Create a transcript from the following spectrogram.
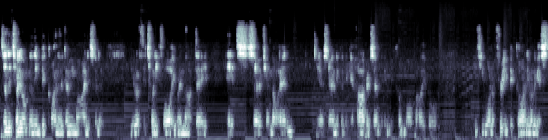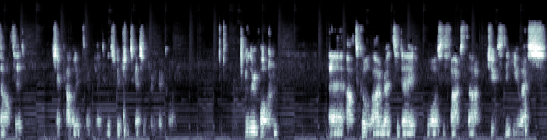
there's only 21 million Bitcoin that are going to be mined. It's going to be roughly 2040 when that day hits. So if you're not in, you know, it's only going to get harder. It's only going to become more valuable. If you want a free Bitcoin, you want to get started, check out the link, in the description to get some free Bitcoin. Another important uh, article that I read today was the fact that due to the US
